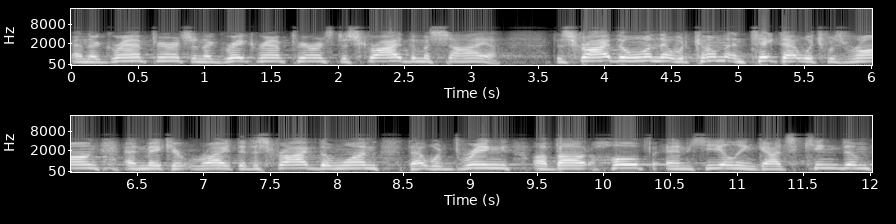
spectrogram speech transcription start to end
and their grandparents and their great grandparents describe the Messiah. Describe the one that would come and take that which was wrong and make it right. They described the one that would bring about hope and healing, God's kingdom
